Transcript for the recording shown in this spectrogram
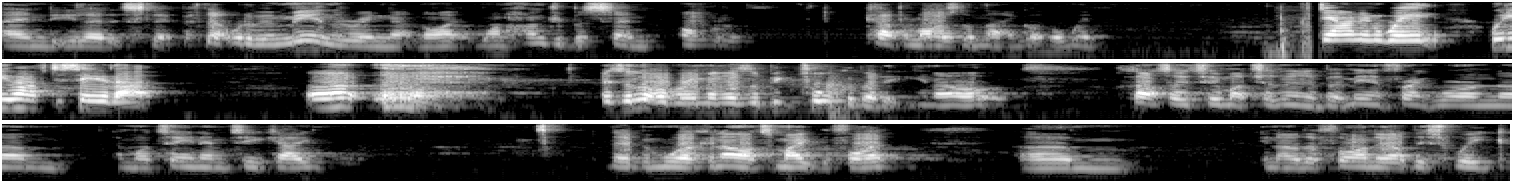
and he let it slip. If that would have been me in the ring that night, 100% I would have capitalised on that and got the win. Down in weight. What do you have to say to that? Uh, there's a lot of room and there's a big talk about it. You know, I can't say too much at the minute, but me and Frank Warren um, and my team MTK. They've been working hard to make the fight. Um, you know, they'll find out this week.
